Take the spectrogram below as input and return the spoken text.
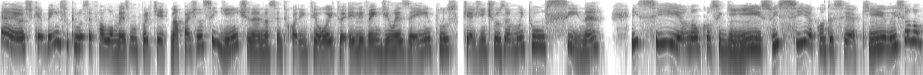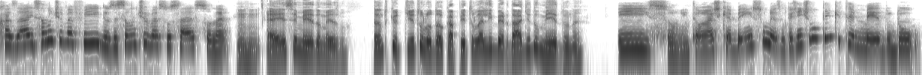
É, eu acho que é bem isso que você falou mesmo, porque na página seguinte, né, na 148, ele vem de um exemplos que a gente usa muito o se, né? E se eu não conseguir isso? E se acontecer aquilo? E se eu não casar? E se eu não tiver filhos? E se eu não tiver sucesso, né? Uhum. É esse medo mesmo. Tanto que o título do capítulo é Liberdade do Medo, né? Isso, então eu acho que é bem isso mesmo, que a gente não tem que ter medo do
